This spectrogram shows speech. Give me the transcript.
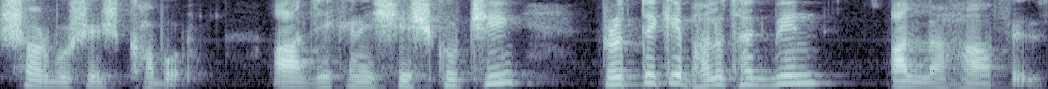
সর্বশেষ খবর। আজ এখানে শেষ করছি। প্রত্যেকে ভালো থাকবেন। আল্লাহ হাফেজ।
